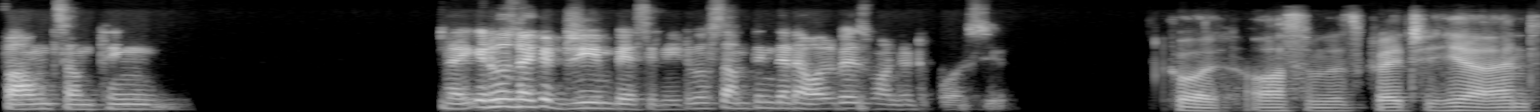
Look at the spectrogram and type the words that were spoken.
found something like it was like a dream basically. It was something that I always wanted to pursue. Cool, awesome. That's great to hear. And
